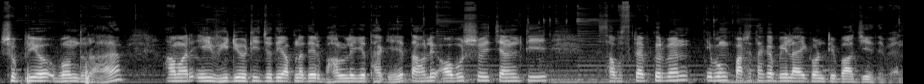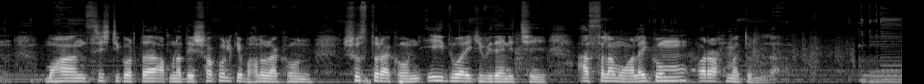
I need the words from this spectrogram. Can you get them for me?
সুপ্রিয় বন্ধুরা, আমার এই ভিডিওটি যদি আপনাদের ভালো লেগে থাকে, তাহলে অবশ্যই চ্যানেলটি সাবস্ক্রাইব করবেন এবং পাশে থাকা বেল আইকনটি বাজিয়ে দেবেন। মহান সৃষ্টিকর্তা আপনাদের সকলকে ভালো রাখুন, সুস্থ রাখুন। এই দুয়ারে কি বিদায় নিচ্ছি? আসসালামু আলাইকুম রহমতুল্লাহ। Thank you.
